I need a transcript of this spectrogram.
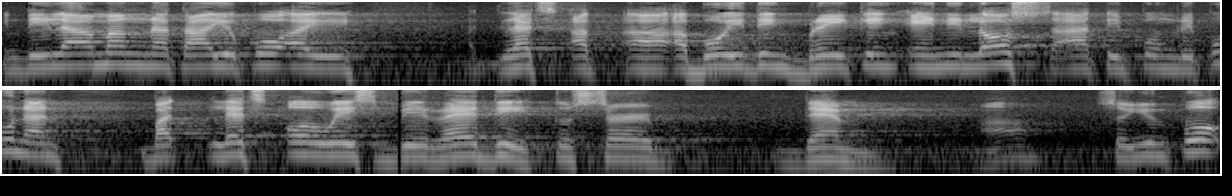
Hindi lamang na tayo po ay let's uh, uh, avoiding breaking any laws sa ating pong lipunan, but let's always be ready to serve them. Uh, so yun po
